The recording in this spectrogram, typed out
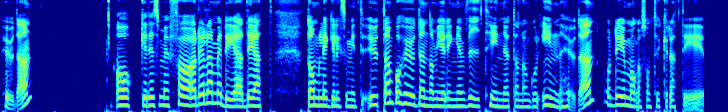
huden. Och det som är fördelar med det, det är att de ligger liksom inte utanpå huden, de ger ingen vit hinna utan de går in i huden. Och det är många som tycker att det är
